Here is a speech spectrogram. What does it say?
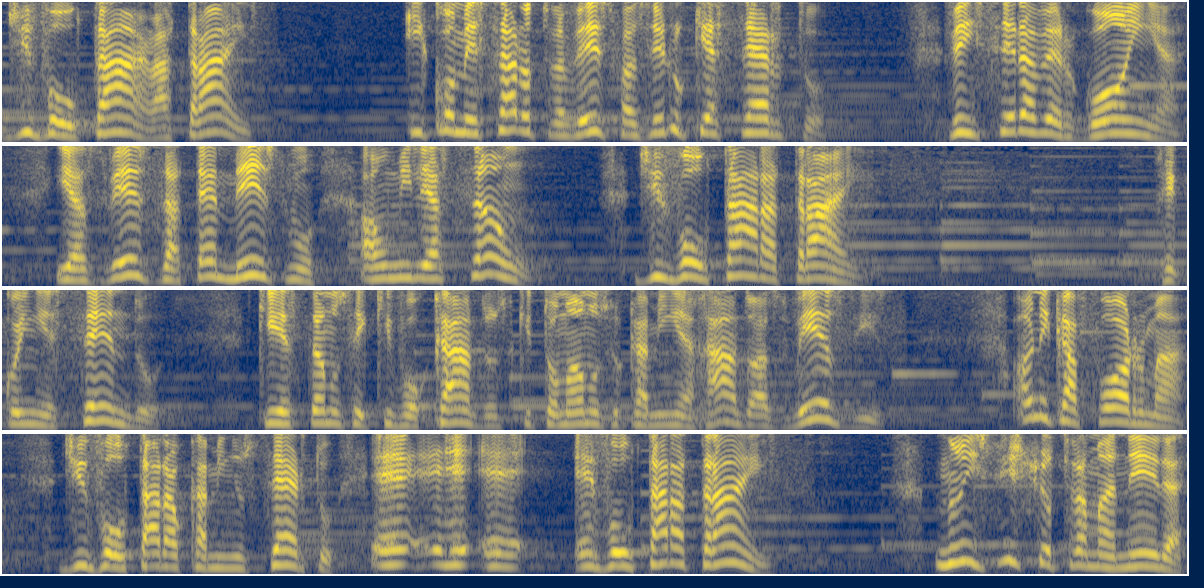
de voltar atrás e começar outra vez a fazer o que é certo. Vencer a vergonha e às vezes até mesmo a humilhação de voltar atrás reconhecendo que estamos equivocados, que tomamos o caminho errado, às vezes, a única forma de voltar ao caminho certo é, é, é, é voltar atrás. Não existe outra maneira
